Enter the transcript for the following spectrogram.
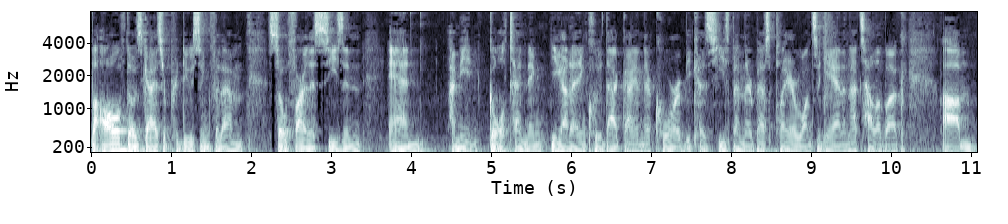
But all of those guys are producing for them so far this season. And I mean, goaltending, you got to include that guy in their core because he's been their best player once again, and that's Hellebuyck. Um,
